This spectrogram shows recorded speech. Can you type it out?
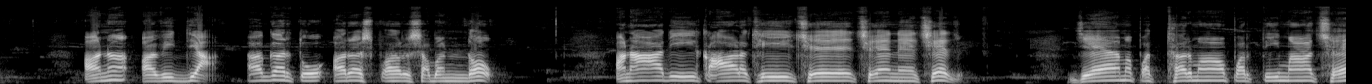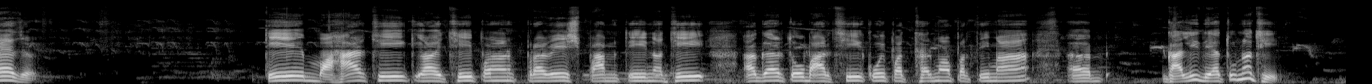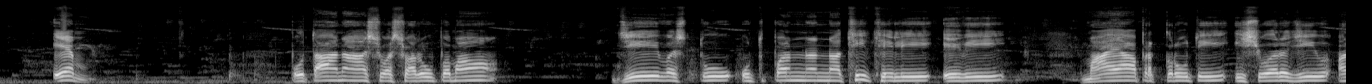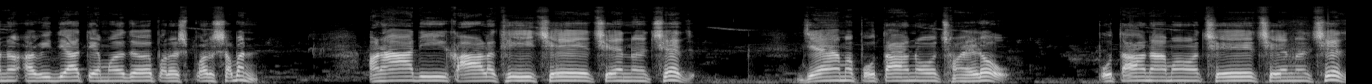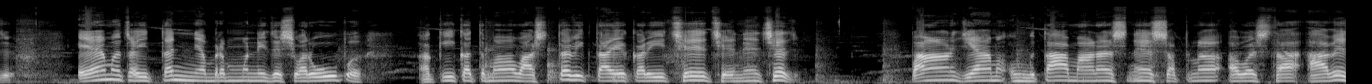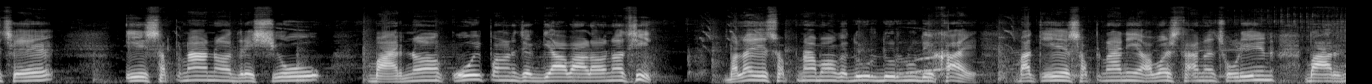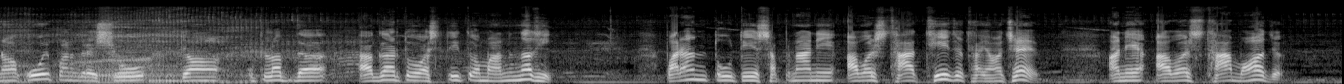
અન અવિદ્યા, અગર તો અરસ્પર સંબંધો અનાદિકાળથી છે છે ને છે જ. જેમ પથ્થરમાં, પ્રતિમા છે જ. તે બહારથી ક્યાંયથી પણ પ્રવેશ પામતી નથી. અગર તો બહારથી કોઈ પથ્થરમાં પ્રતિમા ગાલી દેતું નથી. એમ. પોતાના સ્વસ્વરૂપમાં જે વસ્તુ ઉત્પન્ન નથી થયેલી એવી માયા, પ્રકૃતિ, ઈશ્વર, જીવ અને અવિદ્યા તેમજ પરસ્પર સંબંધ અનાદિકાળથી છે છે ને છે જ. જેમ પોતાનો છોંયડો પોતાનામાં છે છે ને છે જ. એમ ચૈતન્ય બ્રહ્મનિજ સ્વરૂપ હકીકતમાં વાસ્તવિકતાએ કરી છે છે ને છે જ. પણ જેમ ઊંઘતા માણસને સપન અવસ્થા આવે છે, એ સપનાનો દ્રશ્યો બહારનો કોઈ પણ જગ્યાવાળો નથી. ભલે એ સપનામાં દૂર દૂરનું દેખાય, બાકી એ સપનાની અવસ્થાને છોડીને બહારના કોઈ પણ દ્રશ્યો ત્યાં ઉપલબ્ધ અગર તો અસ્તિત્વમાન નથી. પરંતુ તે સપનાની અવસ્થાથી જ થયો છે. અને અવસ્થામાં જ,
